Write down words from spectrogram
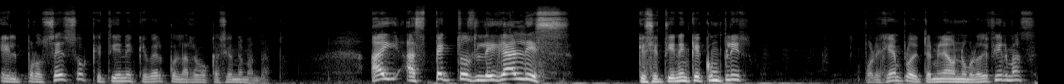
el proceso que tiene que ver con la revocación de mandato? Hay aspectos legales que se tienen que cumplir. Por ejemplo, determinado número de firmas.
